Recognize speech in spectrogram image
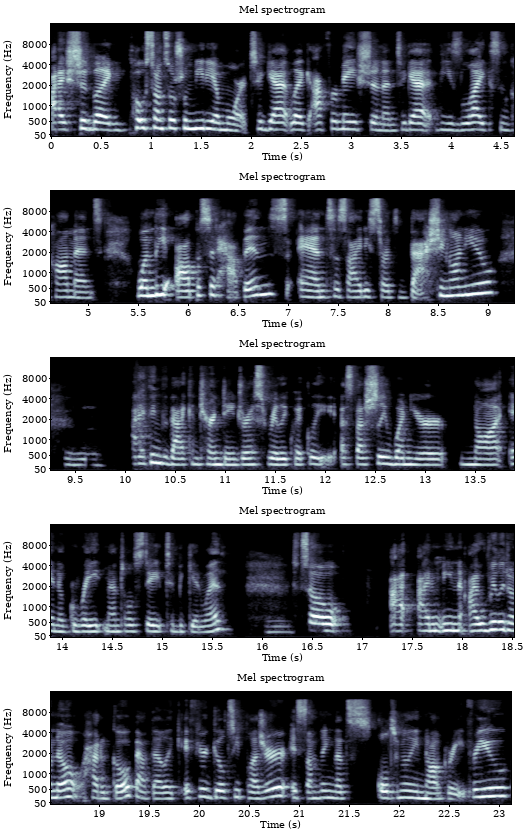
I should like post on social media more to get like affirmation and to get these likes and comments. When the opposite happens and society starts bashing on you, mm-hmm. I think that that can turn dangerous really quickly, especially when you're not in a great mental state to begin with. Mm-hmm. So I, I mean, I really don't know how to go about that. Like, if your guilty pleasure is something that's ultimately not great for you,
